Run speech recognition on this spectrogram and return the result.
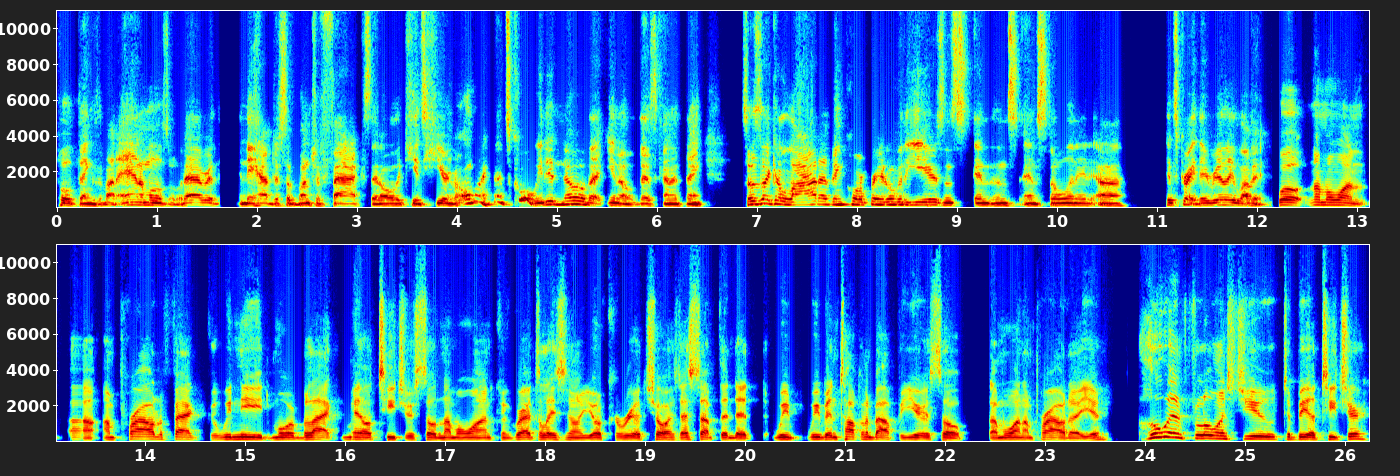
pull things about animals or whatever and they have just a bunch of facts that all the kids hear and go, oh my, that's cool. We didn't know that, you know, this kind of thing. So it's like a lot I've incorporated over the years and and and, stolen it. Uh, it's great. They really love it. Well, number one, uh, I'm proud of the fact that we need more black male teachers. So, number one, congratulations on your career choice. That's something that we we've been talking about for years. So, number one, I'm proud of you. Who influenced you to be a teacher?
